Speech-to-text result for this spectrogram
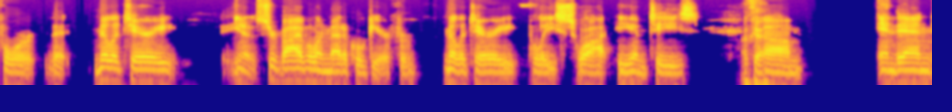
for the military, you know, survival and medical gear for military, police, SWAT, EMTs. Okay. Um, and then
